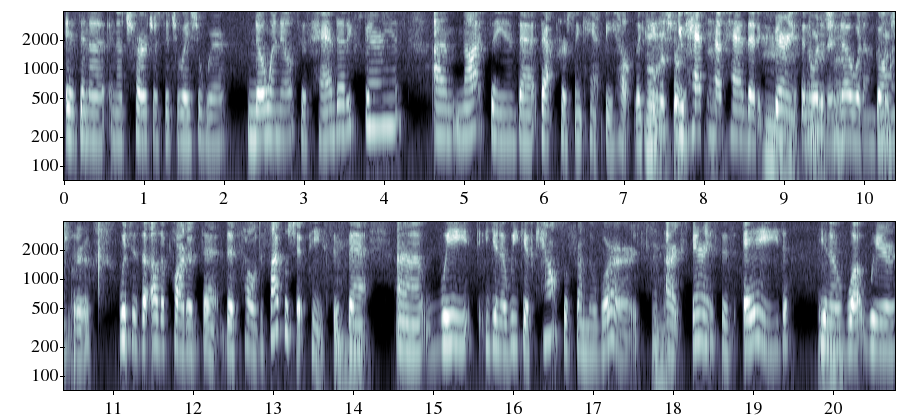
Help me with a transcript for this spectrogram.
is in a in a church or situation where no one else has had that experience, I'm not saying that that person can't be helped. Like No, you, right. you had to Yeah. have had that experience in order to right. know what I'm going That's right. through, which is the other part of that this whole discipleship piece Mm-hmm. is that uh, we you know we give counsel from the word. Amen. Our experiences aid you know Mm-hmm. what we're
